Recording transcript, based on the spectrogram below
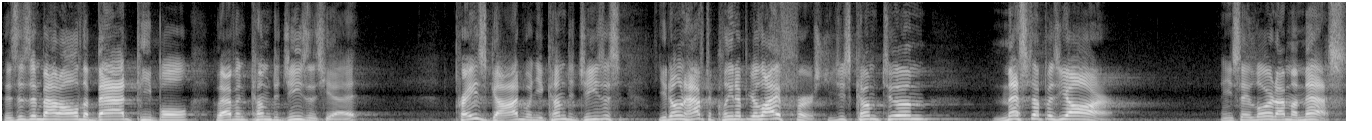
This isn't about all the bad people who haven't come to Jesus yet. Praise God, when you come to Jesus, you don't have to clean up your life first. You just come to Him messed up as you are. And you say, Lord, I'm a mess.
